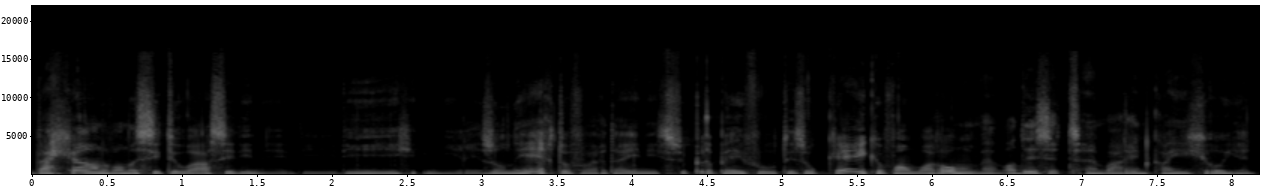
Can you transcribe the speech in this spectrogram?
weggaan van een situatie die, die, die niet resoneert of waar dat je niet super bij voelt. Het is ook kijken van waarom en wat is het en waarin kan je groeien.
